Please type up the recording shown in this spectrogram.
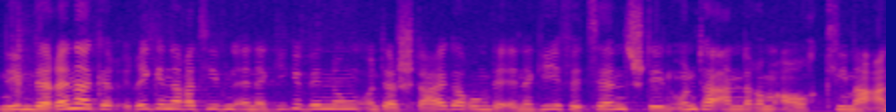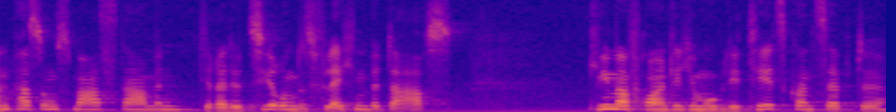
Neben der regenerativen Energiegewinnung und der Steigerung der Energieeffizienz stehen unter anderem auch Klimaanpassungsmaßnahmen, die Reduzierung des Flächenbedarfs, klimafreundliche Mobilitätskonzepte,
